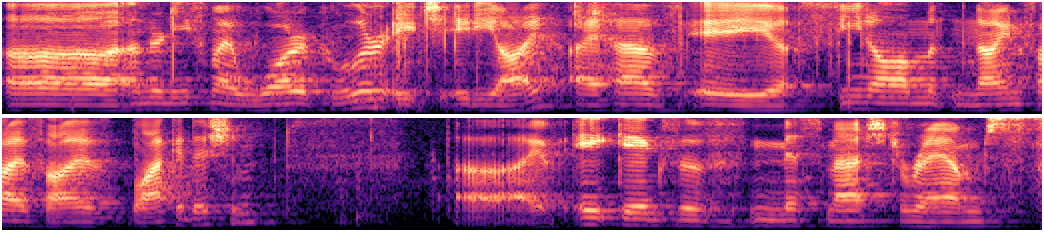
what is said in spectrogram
Uh, underneath my water cooler, H80i, I have a Phenom 955 Black Edition. Uh, I have 8 gigs of mismatched RAM, just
